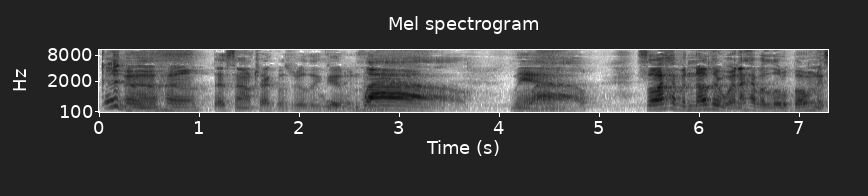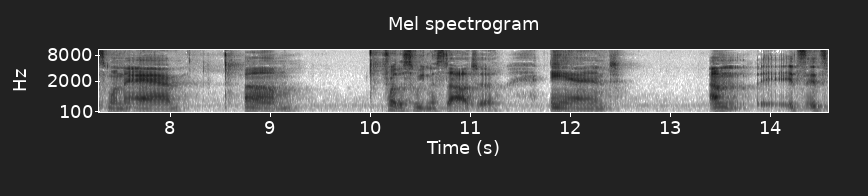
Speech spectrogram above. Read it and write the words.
goodness. uh huh. That soundtrack was really good. wow. man. Wow. So I have another one. I have a little bonus one to add um, for the sweet nostalgia, and um, it's it's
